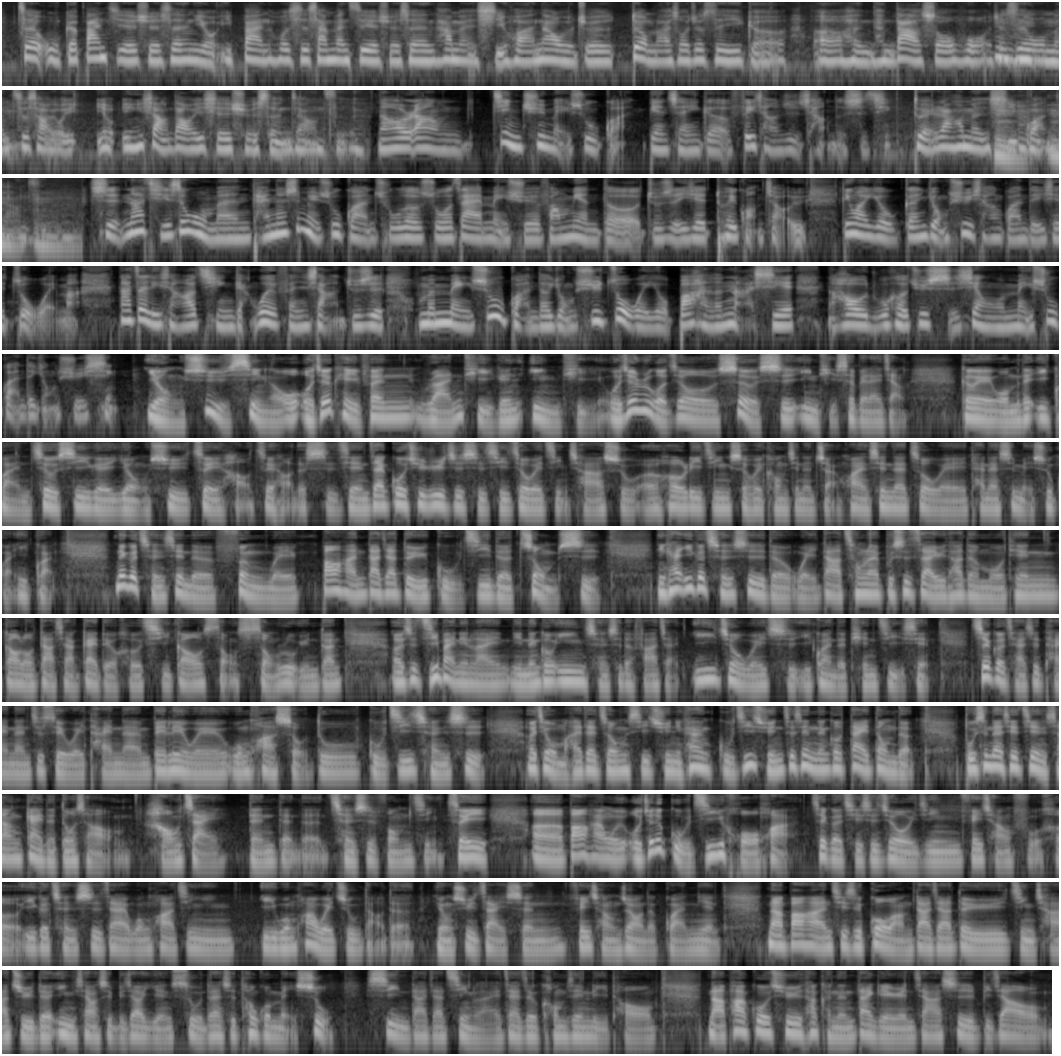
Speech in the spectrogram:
这五个班级的学生有一半或是三分之一的学生他们喜欢，那我觉得对我们来说就是一个呃很很大的收获，就是我们至少有有影响到一些学生这样子，然后让进去美术馆变成一个非常日常的事情。对，让他们习惯这样子。嗯嗯是，那其实我们台南市美术馆除了说在美学方面的就是一些推广教育，另外有跟永续相关的一些作为嘛。那这里想要请两位分享，就是我们美术馆的永续作为有包含了哪些，然后如何去实现我们美术馆的永续性？永续性哦，我我觉得可以分软体跟硬体。我觉得如果就设施、硬体设备来讲，各位，我们的医馆就是一个永续最好最好的实践。在过去日治时期作为警察署，而后历经社会空间的转换，现在作为台南市美术馆医馆，那个呈现的氛围，包含大家对于古迹的重视。你看，一个城市的伟大，从来不是在于它的摩天高楼大厦盖得何其高耸，耸入云端，而是几百年来你能够因应城市的发展，依旧维持一贯的天际线。这个才是台南之所以为台南，被列为文化首都、古迹城市，而且我们还在中西区。你看古迹群这些能够带动的，不是那些建商盖的多少豪宅等等的城市风景，所以呃，包含我我觉得古迹活化这个其实就已经非常符合一个城市在文化经营以文化为主导的永续再生非常重要的观念。那包含其实过往大家对于警察局的印象是比较严肃，但是透过美术吸引大家进来，在这个空间里头，哪怕过去它可能带给人家是比较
